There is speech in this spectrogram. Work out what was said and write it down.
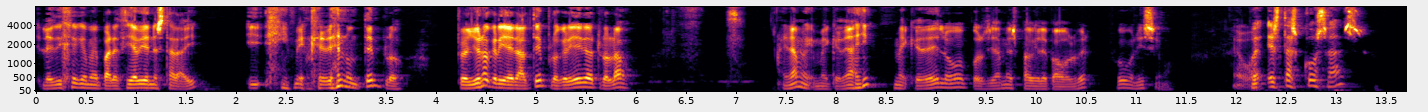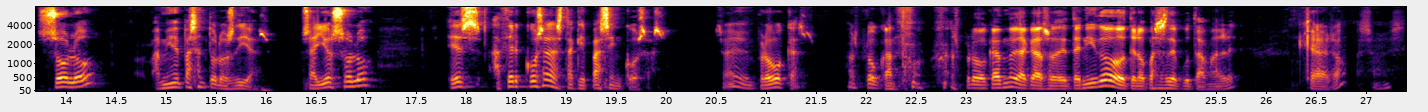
le dije que me parecía bien estar ahí y, y me quedé en un templo. Pero yo no quería ir al templo, quería ir a otro lado. Y nada, me, me quedé ahí, me quedé y luego pues ya me espabilé para volver. Fue buenísimo. Pues estas cosas solo a mí me pasan todos los días. O sea, yo solo es hacer cosas hasta que pasen cosas. ¿Sabes? Provocas. Vas provocando. Vas provocando y acaso detenido o te lo pasas de puta madre. Claro, eso es.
